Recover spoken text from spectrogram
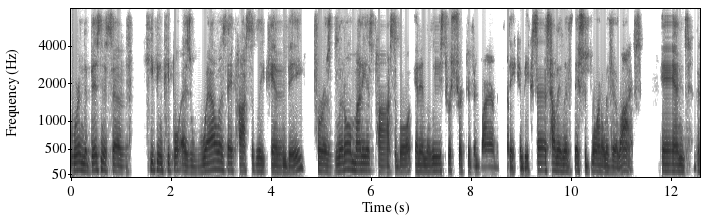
we're in the business of keeping people as well as they possibly can be for as little money as possible and in the least restrictive environment they can be because that's how they live they should want to live their lives and the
